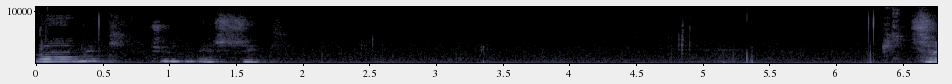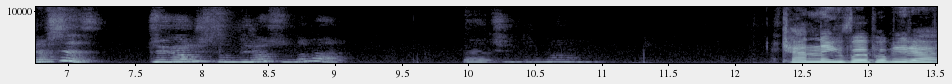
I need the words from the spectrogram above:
vermek için eşek. Şerefsiz. Tüy görünce sındırıyorsun değil mi? Ben çıldırmam. Kendine yuva yapabilir ha.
